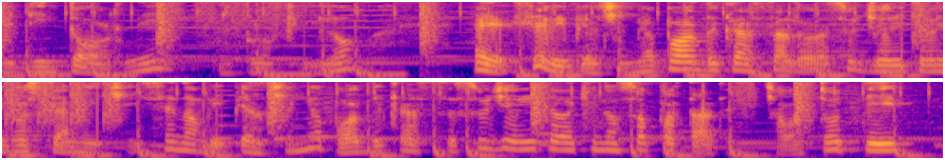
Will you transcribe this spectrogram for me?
e dintorni, il profilo, e se vi piace il mio podcast, allora suggeritelo ai vostri amici. Se non vi piace il mio podcast, suggeritelo a chi non sopportate. Ciao a tutti!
